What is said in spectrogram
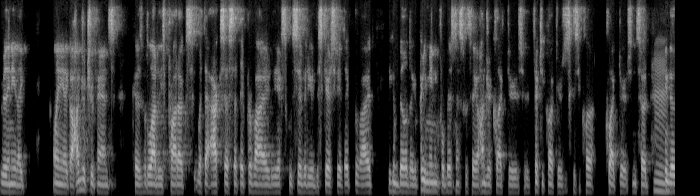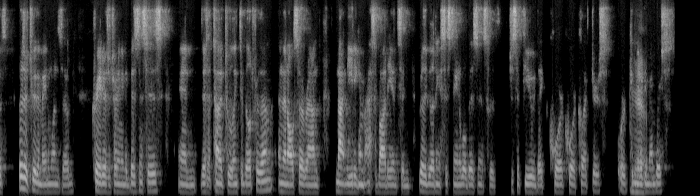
really need like only need like a 100 true fans because with a lot of these products, with the access that they provide, the exclusivity or the scarcity that they provide, you can build like a pretty meaningful business with say 100 collectors or 50 collectors just because you collect collectors. And so mm. I think those those are two of the main ones that creators are turning into businesses and there's a ton of tooling to build for them. And then also around not needing a massive audience and really building a sustainable business with just a few like core core collectors or community yeah. members.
